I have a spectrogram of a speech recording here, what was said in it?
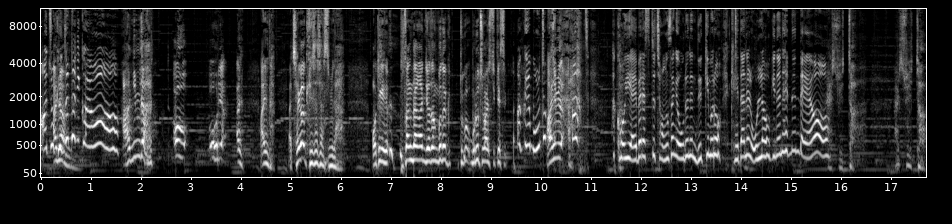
아, 저 아니야. 괜찮다니까요. 아닙니다. 어, 어, 허리야. 아니, 아닙니다. 아, 제가 괜찮지 않습니다. 어떻게 부상당한 여성분을 두고 모른 척할 수 있겠습니까? 아, 그냥 모른 척. 아닙니다. 거의 에베레스트 정상에 오르는 느낌으로 계단을 올라오기는 했는데요. 할 수 있다. 할 수 있다.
